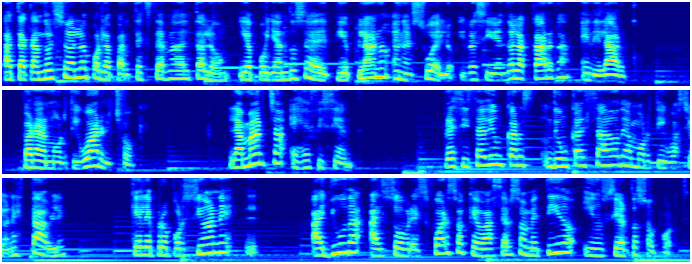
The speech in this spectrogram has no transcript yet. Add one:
atacando el suelo por la parte externa del talón y apoyándose de pie plano en el suelo y recibiendo la carga en el arco, para amortiguar el choque. La marcha es eficiente. Precisa de un, calzado de amortiguación estable que le proporcione ayuda al sobreesfuerzo que va a ser sometido y un cierto soporte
